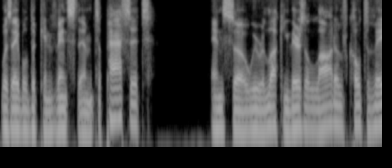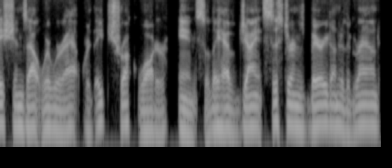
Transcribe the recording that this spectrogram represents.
was able to convince them to pass it. And so we were lucky. There's a lot of cultivations out where we're at where they truck water in. So they have giant cisterns buried under the ground.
